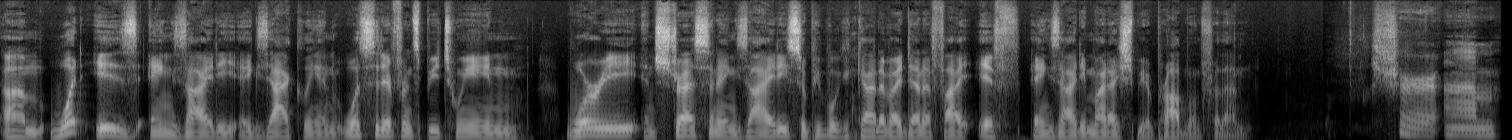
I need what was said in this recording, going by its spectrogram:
um, what is anxiety exactly, and what's the difference between worry and stress and anxiety so people can kind of identify if anxiety might actually be a problem for them? Sure. Um,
